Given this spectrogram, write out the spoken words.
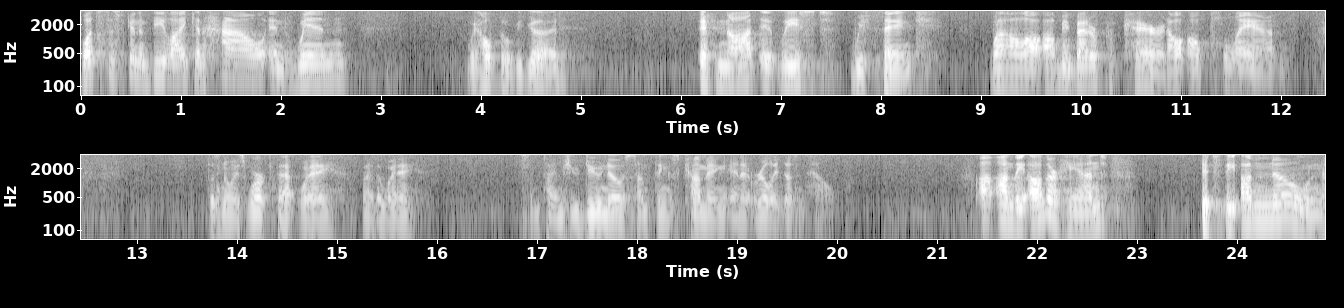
what's this going to be like and how and when? We hope it'll be good. If not, at least we think well, I'll, I'll be better prepared. I'll, I'll plan. Doesn't always work that way, by the way. Sometimes you do know something's coming and it really doesn't help. Uh, on the other hand, it's the unknown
